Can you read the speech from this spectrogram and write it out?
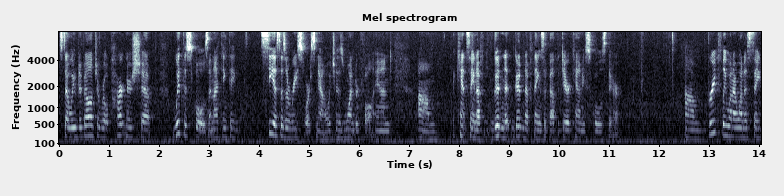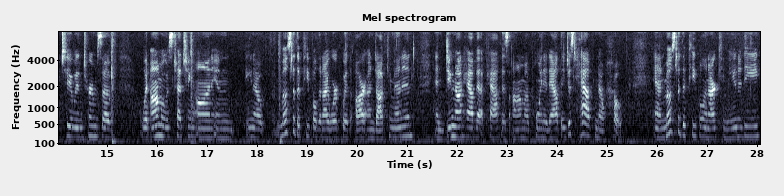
So we've developed a real partnership with the schools and I think they see us as a resource now, which is wonderful. And um, I can't say enough good, good enough things about the Dare County schools there. Um, briefly, what I want to say too, in terms of what Ama was touching on, in you know, most of the people that I work with are undocumented and do not have that path, as Ama pointed out. They just have no hope. And most of the people in our community,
